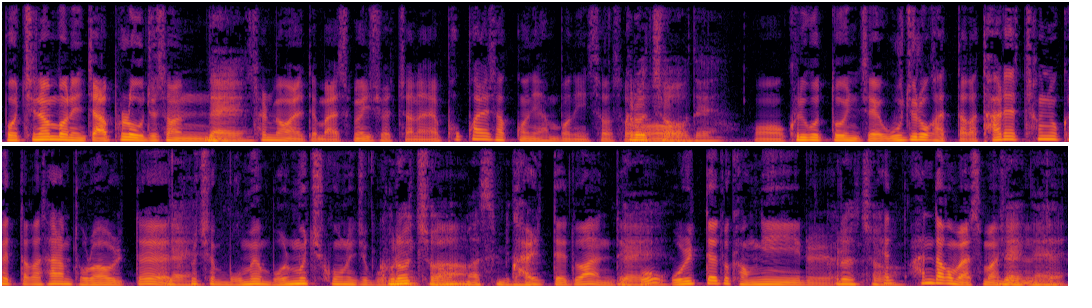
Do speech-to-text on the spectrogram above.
뭐 지난번에 이제 아폴로 우주선 네. 설명할 때 말씀해 주셨잖아요. 폭발 사건이 한 번 있어서 그렇죠. 네. 어 그리고 또 이제 우주로 갔다가 달에 착륙했다가 사람 돌아올 때 네. 도대체 몸에 뭘 묻히고 오는지 모르니까 그렇죠. 맞습니다. 갈 때도 안 되고 네. 올 때도 격리를 그렇죠. 해, 한다고 말씀하셨는데 네, 네.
